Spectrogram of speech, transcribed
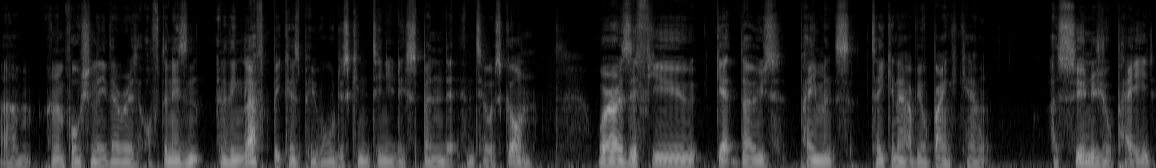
Um, and unfortunately, there is often isn't anything left because people will just continue to spend it until it's gone. Whereas if you get those payments taken out of your bank account as soon as you're paid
